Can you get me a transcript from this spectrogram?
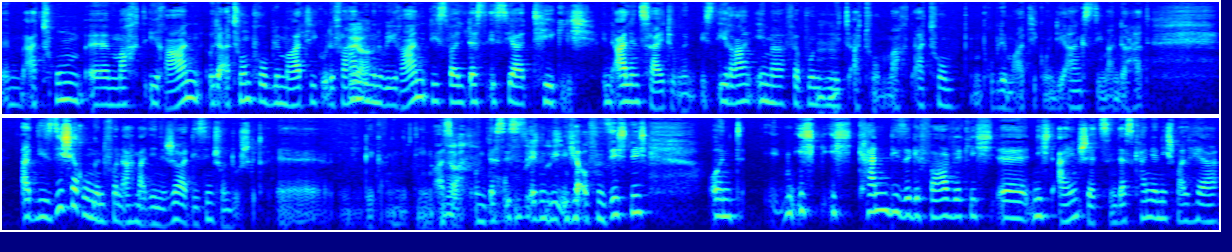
ähm, Atommacht Iran oder Atomproblematik oder Verhandlungen ja. über Iran liest, weil das ist ja täglich in allen Zeitungen, ist Iran immer verbunden mhm. mit Atommacht, Atomproblematik und die Angst, die man da hat. Ah, die Sicherungen von Ahmadinejad, die sind schon durchgegangen äh, mit ihm. Also, ja, und das ist irgendwie ja offensichtlich. Und ich, ich kann diese Gefahr wirklich äh, nicht einschätzen. Das kann ja nicht mal Herr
